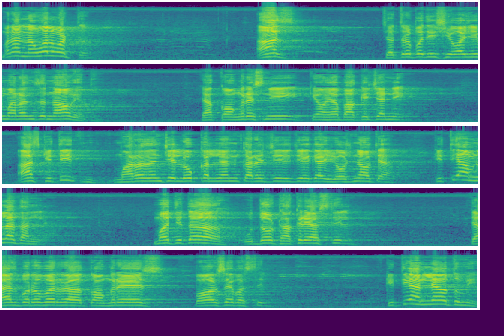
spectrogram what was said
मला नवल वाटतं. आज छत्रपती शिवाजी महाराजांचं नाव घेतं ह्या काँग्रेसनी किंवा ह्या बाकीच्यांनी. आज किती महाराजांचे लोककल्याणकाराचे जे काही योजना होत्या किती अंमलात आणल्या. मग तिथं उद्धव ठाकरे असतील त्याचबरोबर काँग्रेस पवारसाहेब असतील. किती आणल्या हो तुम्ही?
